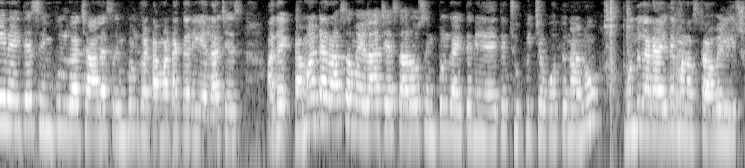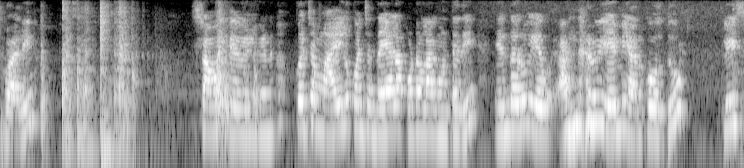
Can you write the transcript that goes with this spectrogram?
నేనైతే సింపుల్గా చాలా సింపుల్గా టమాటా కర్రీ ఎలా చేసి అదే టమాటా రసం ఎలా చేస్తారో సింపుల్గా అయితే నేనైతే చూపించబోతున్నాను. ముందుగానే అయితే మనం స్టవ్ వెలిగించుకోవాలి. స్టవ్ అయితే వెలిగిన కొంచెం ఆయిల్ కొంచెం దయాల కొట్టలాగా ఉంటుంది. ఎందరూ అందరూ ఏమీ అనుకోవద్దు. ప్లీజ్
